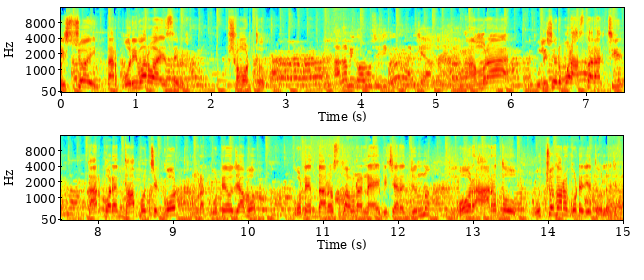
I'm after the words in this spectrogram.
নিশ্চয়ই তার পরিবারও আইএসএফ সমর্থক। আমরা পুলিশের উপর আস্থা রাখছি তারপরের ধাপ হচ্ছে কোর্ট আমরা কোর্টেও যাব। কোর্টের দ্বারস্থ আমরা ন্যায় বিচারের জন্য ওর আরও তো উচ্চতর কোর্টে যেতে হলে যাব।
